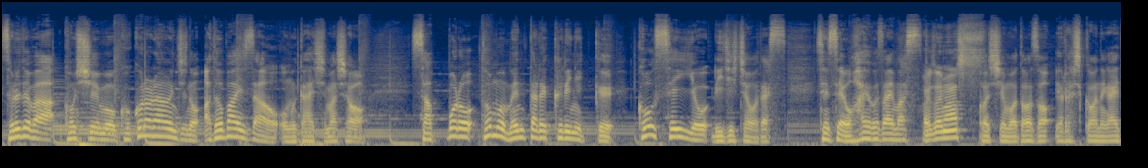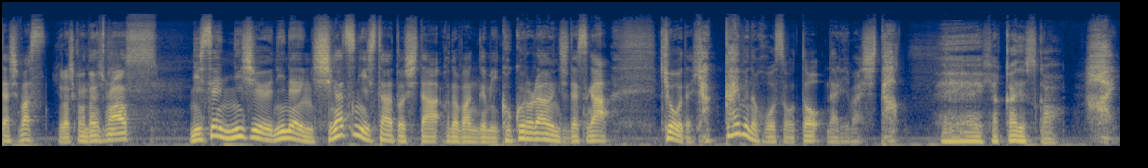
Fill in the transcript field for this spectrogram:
それでは今週も心ラウンジのアドバイザーをお迎えしましょう。札幌友メンタルクリニック高誠洋理事長です。先生おはようございます。おはようございます。今週もどうぞよろしくお願いいたします。よろしくお願いします。2022年4月にスタートしたこの番組心ラウンジですが今日で100回目の放送となりました。えー、100回ですか。はい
